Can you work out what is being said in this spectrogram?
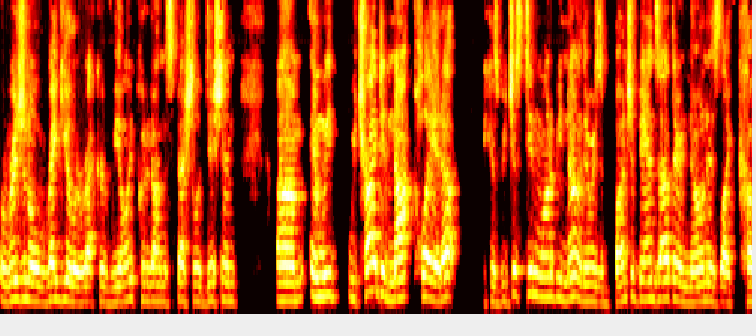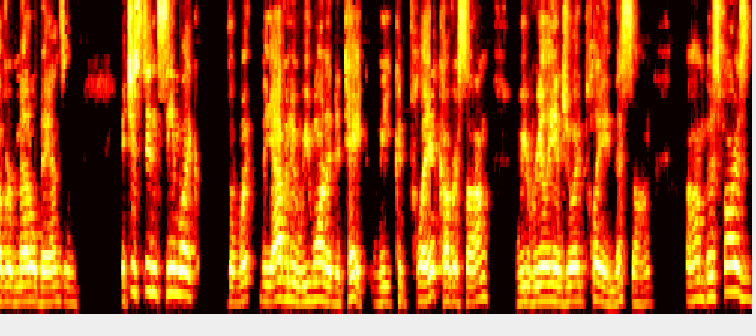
original regular record. We only put it on the special edition, um, and we we tried to not play it up because we just didn't want to be known. There was a bunch of bands out there known as like cover metal bands, and it just didn't seem like the the avenue we wanted to take. We could play a cover song. We really enjoyed playing this song. Um, but as far as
